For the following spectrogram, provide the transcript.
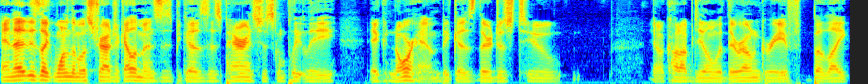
and that is like one of the most tragic elements is because his parents just completely ignore him because they're just too, you know, caught up dealing with their own grief. But like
